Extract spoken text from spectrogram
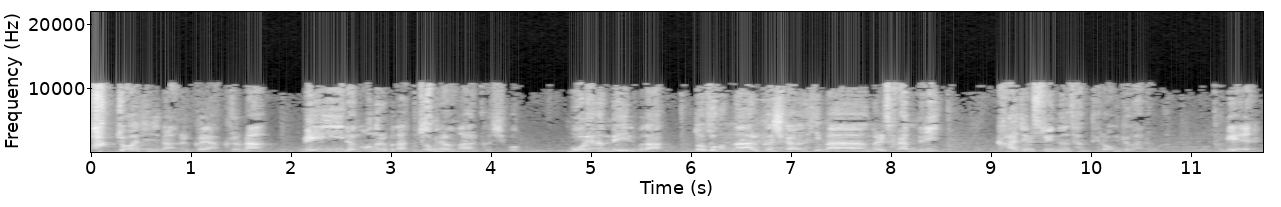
확 좋아지지는 않을 거야. 그러나 내일은 오늘보다 조금이라도 나을 것이고, 모레는 내일보다 또 조금 나을 것이라는 희망을 사람들이 가질 수 있는 상태로 옮겨가는 것. 그게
